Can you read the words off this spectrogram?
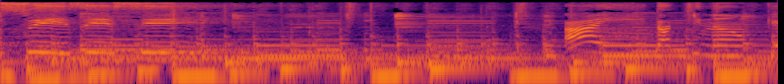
posso existir, ainda que não queira.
